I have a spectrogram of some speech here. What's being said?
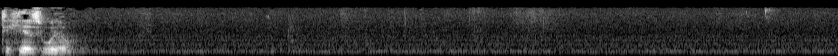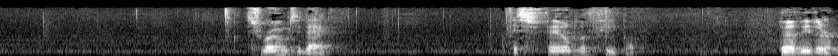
to His will. This room today is filled with people who have either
